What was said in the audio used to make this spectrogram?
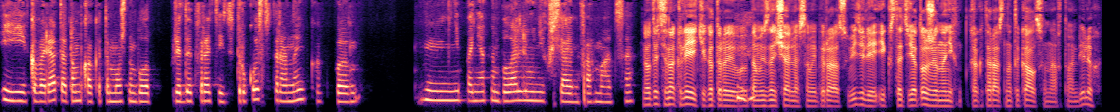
И говорят о том, как это можно было предотвратить. С другой стороны, как бы непонятно, была ли у них вся информация. Ну, вот эти наклейки, которые вы там изначально в самый первый раз увидели, и, кстати, я тоже на них как-то раз натыкался на автомобилях,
